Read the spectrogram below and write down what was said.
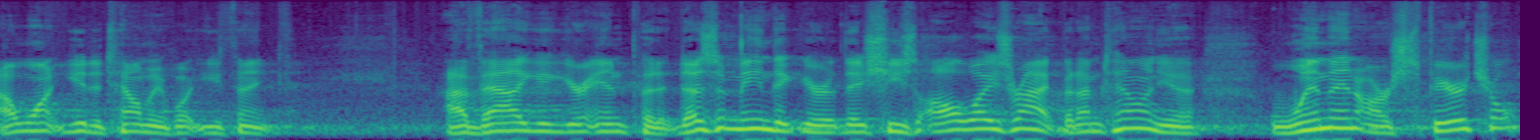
I want you to tell me what you think. I value your input. It doesn't mean that, you're, that she's always right, but I'm telling you, women are spiritual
